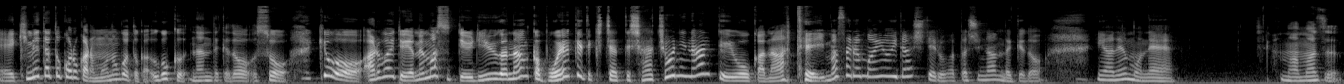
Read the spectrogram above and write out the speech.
えー、決めたところから物事が動くなんだけど、そう。今日、アルバイト辞めますっていう理由がなんかぼやけてきちゃって、社長になんて言おうかなって、今更迷い出してる私なんだけど。いや、でもね、まあまず、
